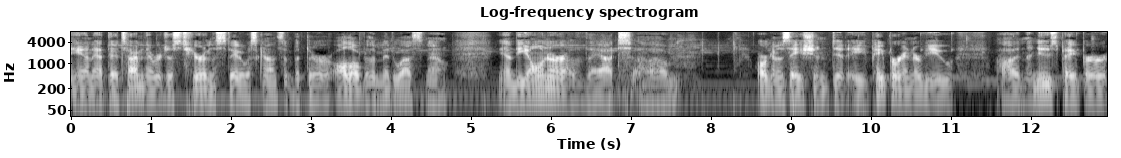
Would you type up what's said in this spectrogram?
And at that time, they were just here in the state of Wisconsin, but they're all over the Midwest now. And the owner of that um, organization did a paper interview. Uh, in the newspaper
